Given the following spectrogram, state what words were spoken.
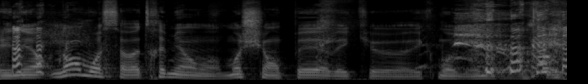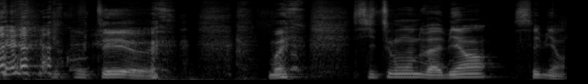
les nerfs... Non, moi, ça va très bien. Moi, moi je suis en paix avec, avec moi-même. écoutez, ouais, si tout le monde va bien, c'est bien.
